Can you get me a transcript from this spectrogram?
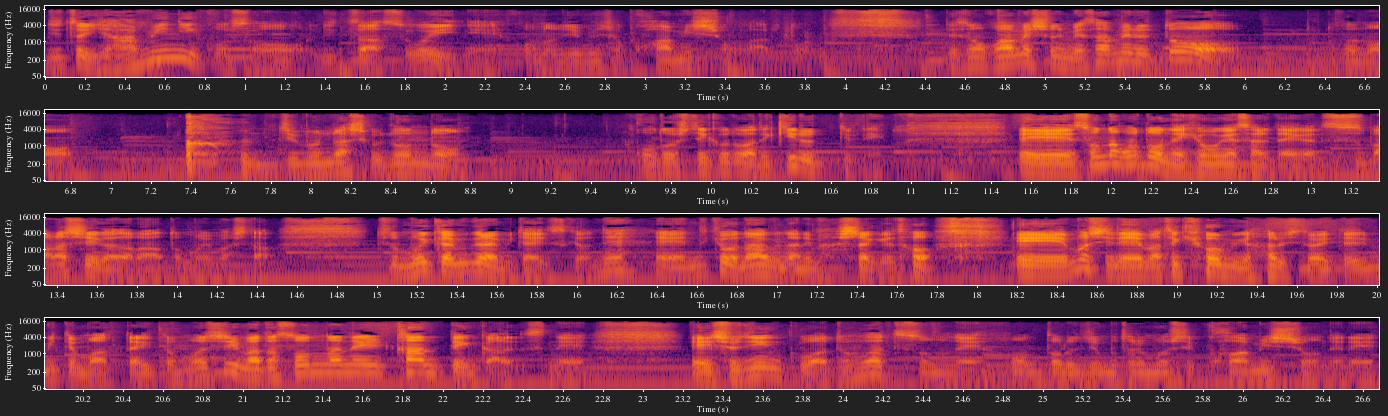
実は闇にこそ、実はすごいね、この自分のコアミッションがあると。で、そのコアミッションに目覚めると、この、自分らしくどんどん行動していくことができるっていうね、えー、そんなことをね、表現された映画で素晴らしい映画だなと思いました。ちょっともう一回ぐらい見たいですけどね。えー、今日は長くなりましたけど、えー、もしね、また興味がある人がいて見てもらったりと思うし、またそんなね、観点からですね、えー、主人公はどうやってそのね、本当の自分を取り戻してコアミッションでね、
